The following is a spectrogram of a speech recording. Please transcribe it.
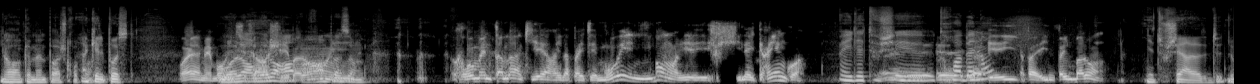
Non, quand même pas, je crois. Pas. À quel poste Ouais, mais bon, ou il alors, alors, ballons, remplaçant. Il... Romain Tamac hier, il n'a pas été mauvais ni bon, il, il a été rien quoi. Il a touché euh, trois ballons. Il n'a pas, eu de ballon. Il a touché à de, de,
